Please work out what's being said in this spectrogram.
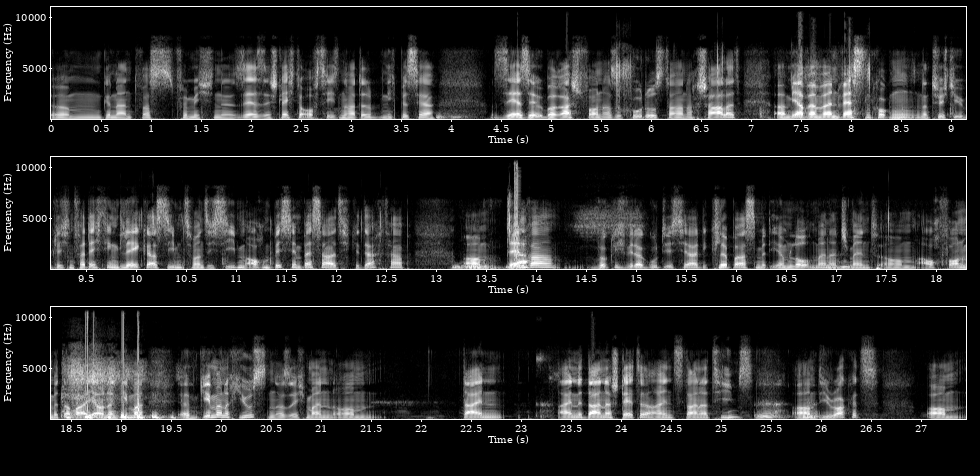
ähm, genannt, was für mich eine sehr, sehr schlechte Offseason hatte. Da bin ich bisher mhm. sehr, sehr überrascht von. Also Kudos da nach Charlotte. Ähm, ja, wenn wir in den Westen gucken, natürlich die üblichen Verdächtigen. Lakers 27-7, auch ein bisschen besser, als ich gedacht habe. Mhm. Ähm, Denver, ja. wirklich wieder gut dieses Jahr. Die Clippers mit ihrem Load Management mhm. Ähm, auch vorne mit dabei. Ja, und dann gehen wir, äh, gehen wir nach Houston. Also ich meine, dein, eine deiner Städte, eins deiner Teams, ja, ähm, die Rockets. Ähm,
